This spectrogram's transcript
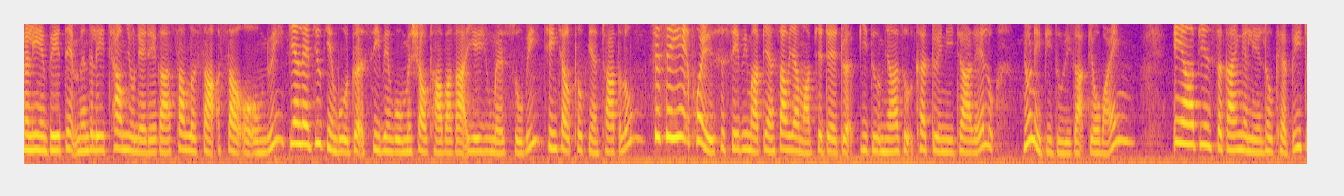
ငလျင်ဘေးသင့်မန္တလေး6မြို့နယ်တဲကဆောက်လက်ဆအဆောက်အအုံတွေပြန်လည်ပြုပြင်ဖို့အတွက်စီပင်ကိုမလျှောက်ထားပါကအရေးယူမယ်ဆိုပြီးချင်းချောက်ထုတ်ပြန်ထားသလိုစစ်စေးရေးအဖွဲ့တွေစစ်ဆေးပြီးမှပြန်ဆောက်ရမှာဖြစ်တဲ့အတွက်ပြည်သူအများစုအခက်တွေ့နေကြတယ်လို့မြို့နယ်ပြည်သူတွေကပြောပါတယ်။အင်အားပြင်းစကိုင်းငလျင်လှုပ်ခတ်ပြီးတ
